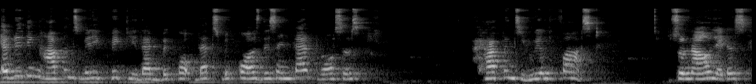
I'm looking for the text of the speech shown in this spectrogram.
Everything happens very quickly that because that's because this entire process happens real fast. So now let us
